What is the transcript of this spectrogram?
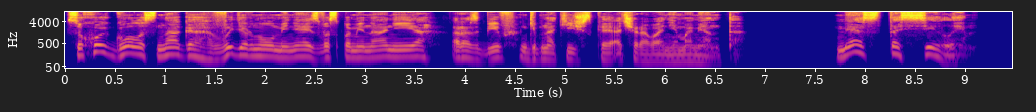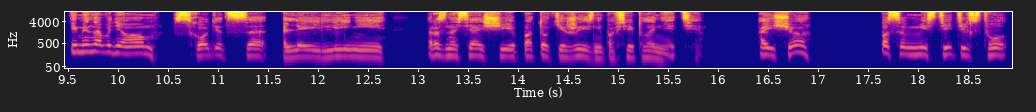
Сухой голос Нага выдернул меня из воспоминания, разбив гипнотическое очарование момента. «Место силы. Именно в нем сходятся лей-линии, разносящие потоки жизни по всей планете. А еще по совместительству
